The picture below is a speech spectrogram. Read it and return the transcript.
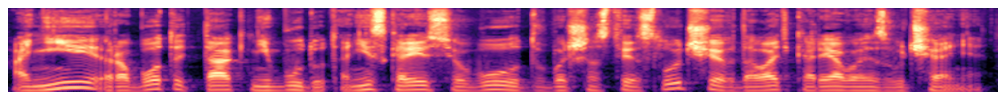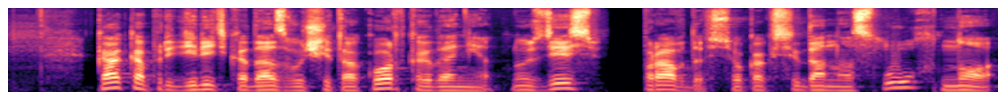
они работать так не будут. Они, скорее всего, будут в большинстве случаев давать корявое звучание. Как определить, когда звучит аккорд, когда нет? Ну, здесь правда, все как всегда на слух, но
